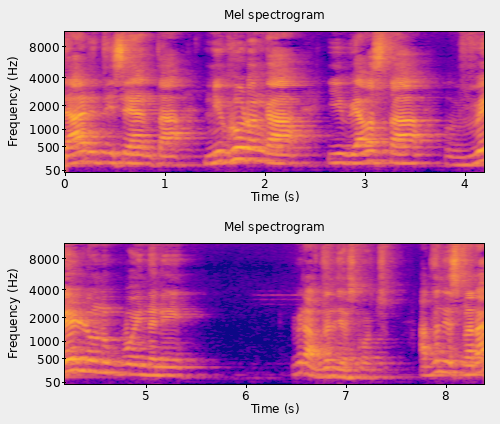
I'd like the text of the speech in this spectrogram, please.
దారి తీసేంత నిగూఢంగా ఈ వ్యవస్థ వేళ్ళునుకుపోయిందని మీరు అర్థం చేసుకోవచ్చు. అర్థం చేసుకున్నారా?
